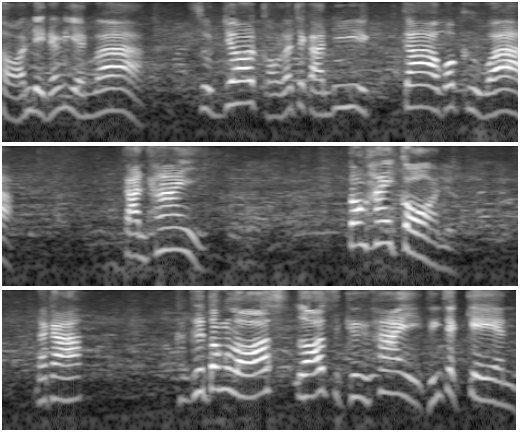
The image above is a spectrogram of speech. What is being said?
สอนเด็กนักเรียนว่า สุดยอดของรัชกาลที่ 9 ก็คือว่าการให้ต้องให้ก่อนนะคะคือต้อง loss loss คือให้ถึงจะเกณฑ์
